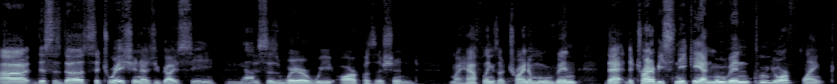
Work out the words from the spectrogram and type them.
uh, this is the situation, as you guys see. Yep. This is where we are positioned. My halflings are trying to move in that they're trying to be sneaky and move into Mhm. your flank.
